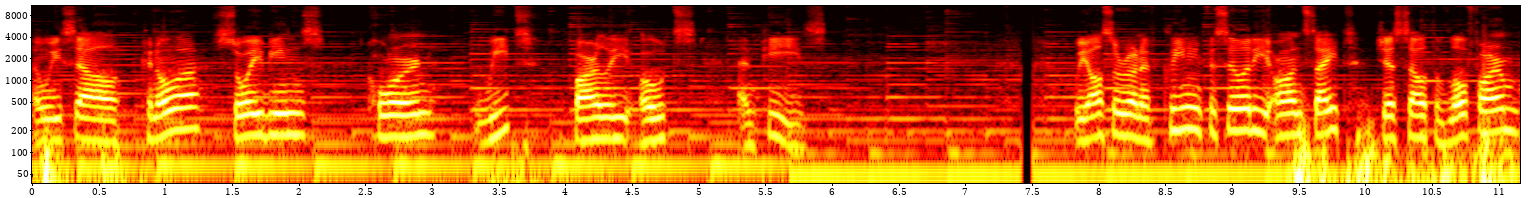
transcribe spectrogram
and we sell canola, soybeans, corn, wheat, barley, oats, and peas. We also run a cleaning facility on site just south of Lowe Farm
